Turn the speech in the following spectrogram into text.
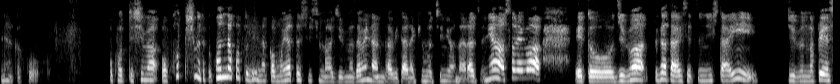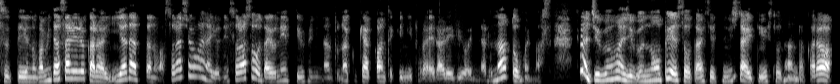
なんかこう、怒ってしまう、怒ってしまうとか、こんなことでなんかもやっとしてしまう自分はダメなんだみたいな気持ちにはならずには、それは、えっ、と、自分が大切にしたい自分のペースっていうのが満たされるから嫌だったのは、そらしょうがないよね、そらそうだよねっていうふうになんとなく客観的に捉えられるようになるなと思います。じゃあ自分は自分のペースを大切にしたいっていう人なんだから、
